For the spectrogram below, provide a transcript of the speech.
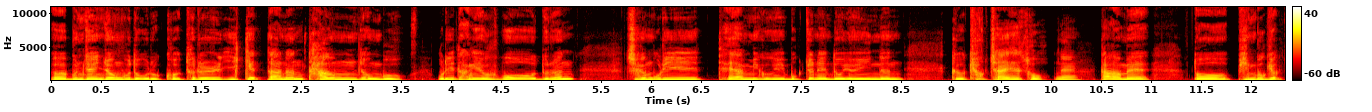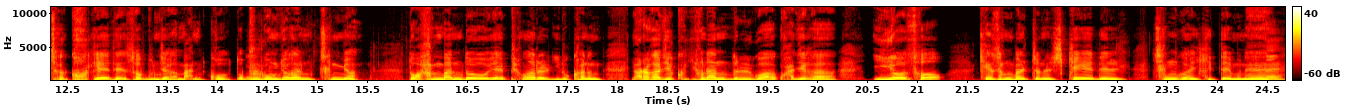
어, 문재인 정부도 그렇고 들을 잇겠다는 다음 정부 우리 당의 후보들은 지금 우리 대한민국이 목전에 놓여 있는 그 격차 해소, 네. 다음에 또 빈부격차가 크게 돼서 문제가 많고 또 네. 불공정한 네. 측면, 또 한반도의 평화를 이룩하는 여러 가지 그 현안들과 과제가 이어서 개성 발전을 시켜야 될 책무가 있기 때문에 네.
